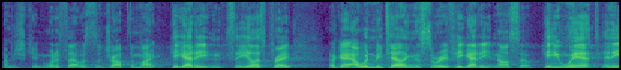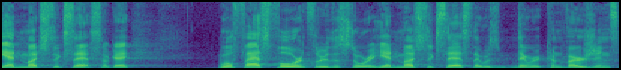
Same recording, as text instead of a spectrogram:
I'm just kidding. What if that was the drop the mic? He got eaten. See let's pray. Okay, I wouldn't be telling this story if he got eaten also. He went and he had much success, okay? We'll fast forward through the story. He had much success. There, was, there were conversions.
